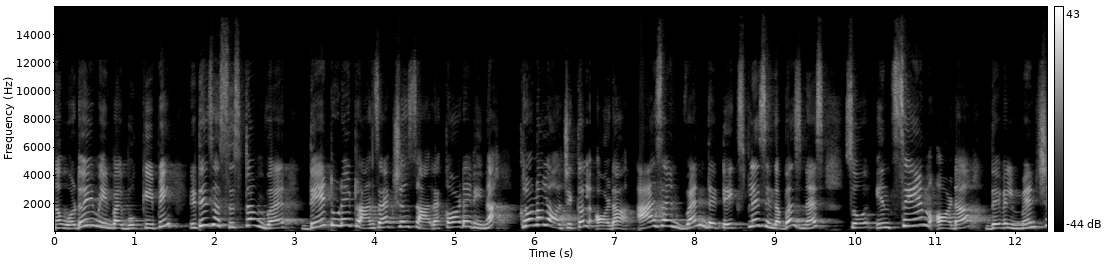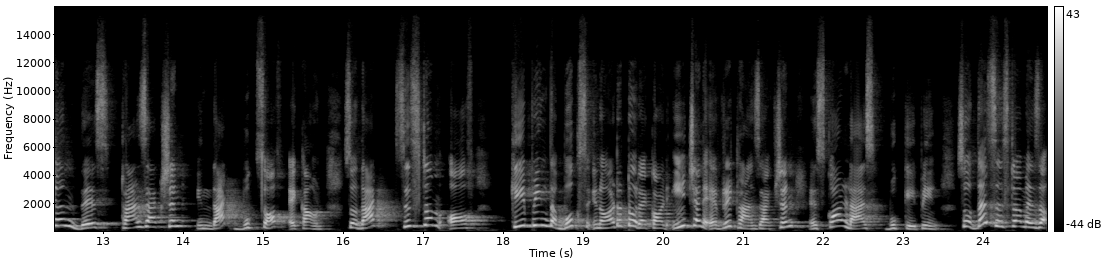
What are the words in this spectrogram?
Now, what do you mean by bookkeeping? It is a system where day-to-day -day transactions are recorded in a chronological order as and when they takes place in the business. So in same order, they will mention this transaction in that books of account. So that system of Keeping the books in order to record each and every transaction is called as bookkeeping. So this system is the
